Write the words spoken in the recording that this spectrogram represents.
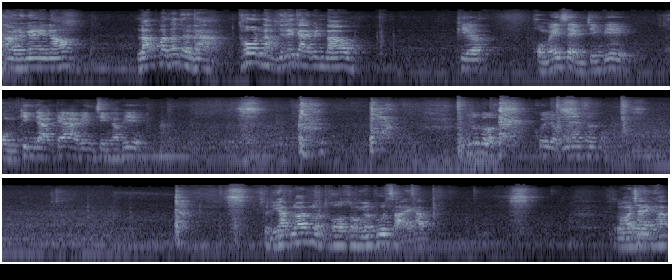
เอายังไงน้องรับมาซะเถอะนะโทษหนักจะได้กลายเป็นเบา พี่ครับผมไม่เสพจริงพี่ ผมกินยาแก้ไอจริงๆครับพี่ตำรวจคุยกับแม่เพื่อนผม สวัสดีครับร้อยตำรวจโททรงยศพูดสายครับ อ๋อใช่ครับ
